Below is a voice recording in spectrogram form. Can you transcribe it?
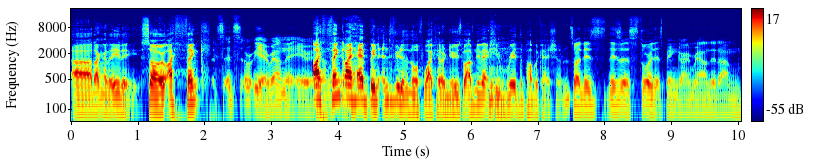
uh, Rangiriri, so I think It's, it's uh, yeah, around that area. I think I have been interviewed in the North Waikato News, but I've never actually read the publication. So there's there's a story that's been going around that um,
